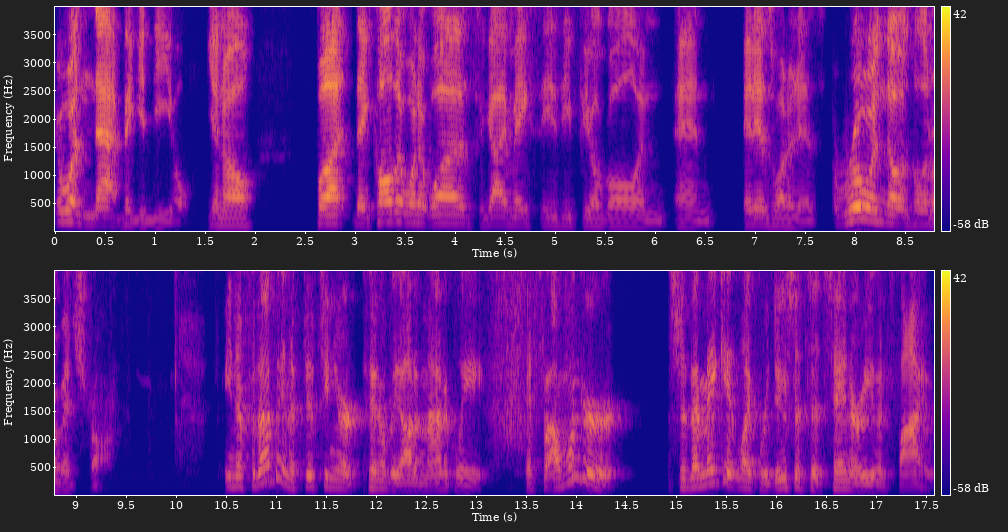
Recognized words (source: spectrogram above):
It wasn't that big a deal, you know. But they called it what it was. The guy makes the easy field goal, and and it is what it is. Ruin those a little bit strong. You know, for that being a 15 yard penalty automatically, if I wonder, should they make it like reduce it to 10 or even five?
